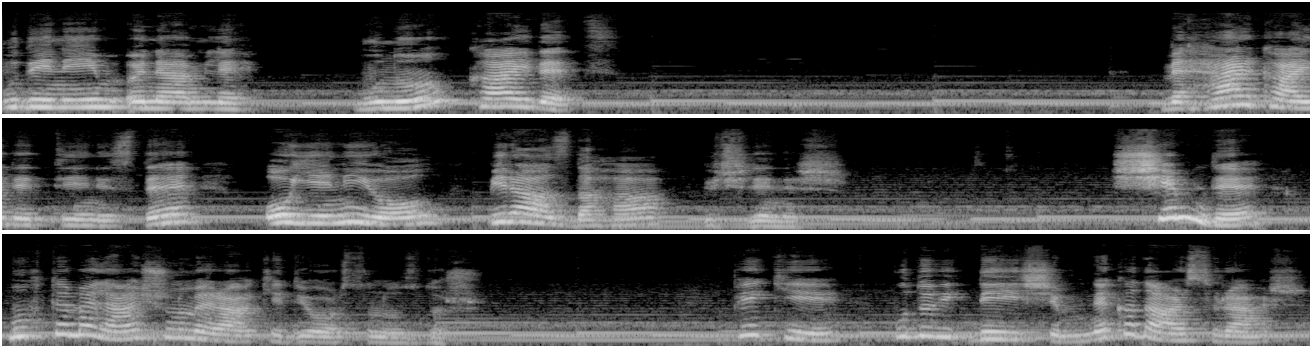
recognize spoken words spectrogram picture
Bu deneyim önemli. Bunu kaydet. Ve her kaydettiğinizde o yeni yol biraz daha güçlenir. Şimdi muhtemelen şunu merak ediyorsunuzdur. Peki bu değişim ne kadar sürer?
